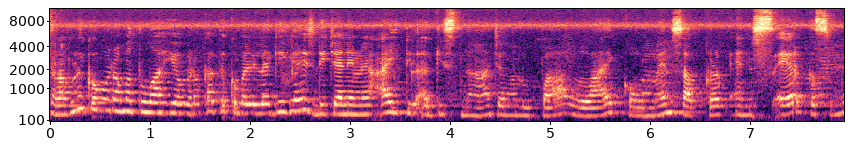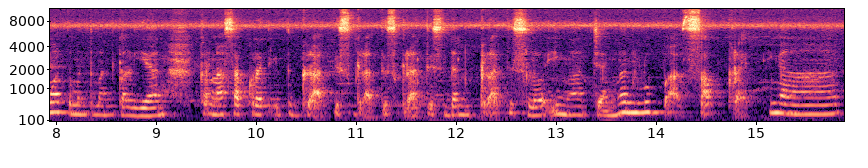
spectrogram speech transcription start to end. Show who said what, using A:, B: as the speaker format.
A: Assalamualaikum warahmatullahi wabarakatuh. Kembali lagi guys di channelnya Aidil Agisna Jangan lupa like, comment, subscribe, and share ke semua teman-teman kalian. Karena subscribe itu gratis, gratis, gratis, dan gratis loh. Ingat, jangan lupa subscribe. Ingat.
